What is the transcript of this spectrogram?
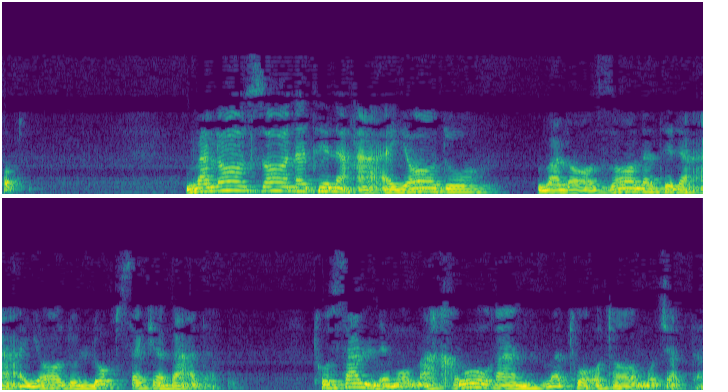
خب. ولا زالت الاعیاد و ولا زالت الاعیاد لبسک بعده. تسلم مخروقا و تعطا مجددا.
